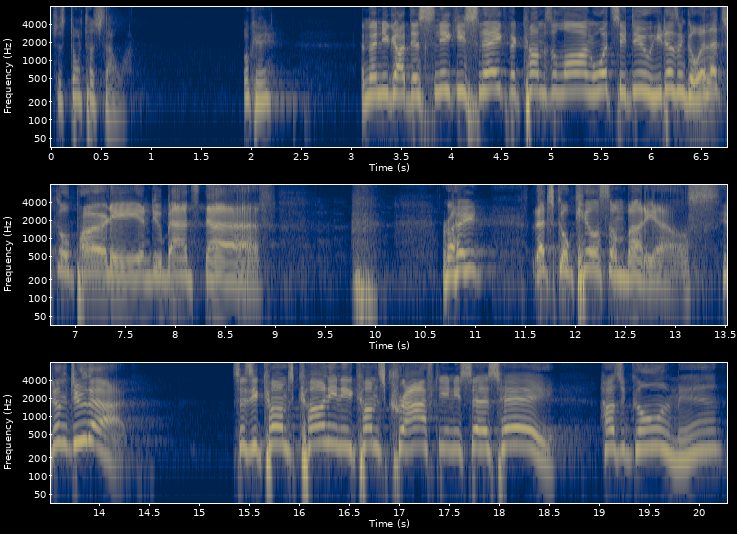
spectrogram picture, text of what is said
Just don't touch that one. Okay. And then you got this sneaky snake that comes along. What's he do? He doesn't go, let's go party and do bad stuff. right? let's go kill somebody else. He doesn't do that. Says he comes cunning, he comes crafty, and he says, hey, how's it going, man?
